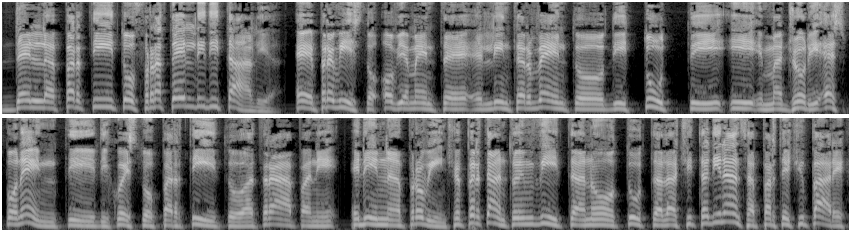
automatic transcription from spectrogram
del partito Fratelli d'Italia. È previsto ovviamente l'intervento di tutti i maggiori esponenti di questo partito a Trapani ed in provincia, pertanto invitano tutta la cittadinanza a partecipare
